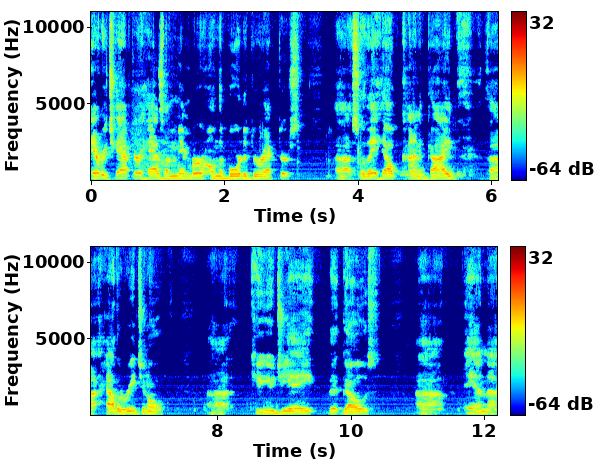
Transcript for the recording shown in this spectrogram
every chapter has a member on the board of directors, uh, so they help kind of guide uh, how the regional uh, QUGA that goes. Uh, and uh,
